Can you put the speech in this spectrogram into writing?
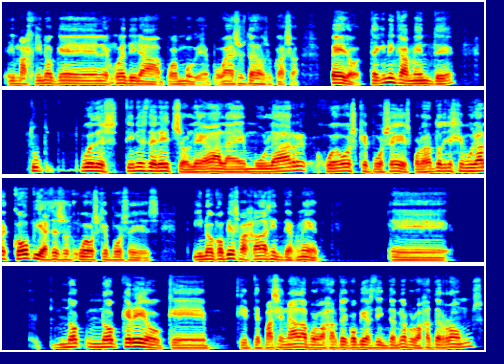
imagino que el juez dirá, pues muy bien, pues vaya usted a su casa. Pero técnicamente, tú puedes, tienes derecho legal a emular juegos que posees, por lo tanto tienes que emular copias de esos juegos que posees y no copias bajadas de internet. Eh, no, no creo que, que te pase nada por bajarte copias de internet, por bajarte ROMs,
